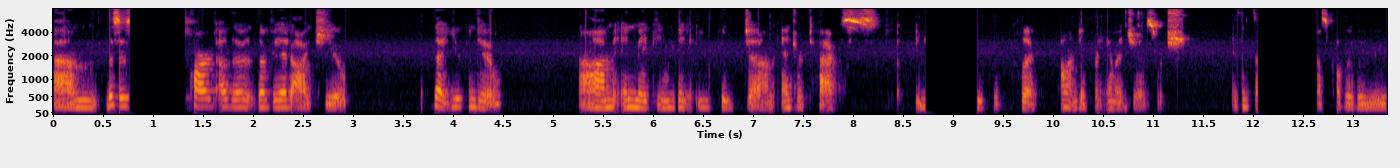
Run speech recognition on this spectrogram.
Um, this is part of the, the vidIQ that you can do um, in making it. You could um, enter text, you could click on different images, which I think that's probably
